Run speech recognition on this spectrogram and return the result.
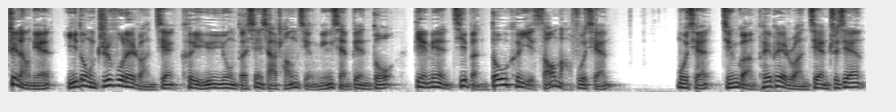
这两年移动支付类软件可以运用的线下场景明显变多，店面基本都可以扫码付钱。目前，尽管 PayPay 软件之间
